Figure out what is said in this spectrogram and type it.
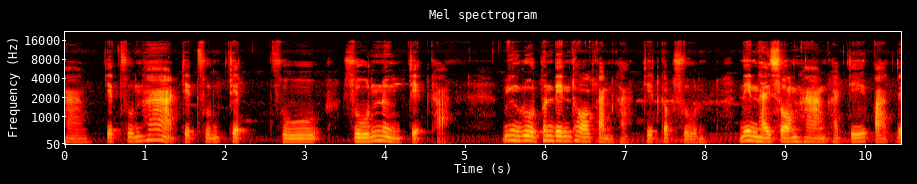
หางเจ็ดศูนย์ห้าเจ็ดศูนย์เจ็ดศูนย์ศูนย์หนึ่งเจ็ดค่ะ วิ่งรูดเพิ่นเด่นทอกันค่ะเจ็ดกับศูนย์เน้นให้สองหางค่ะเจ๊ปากแด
